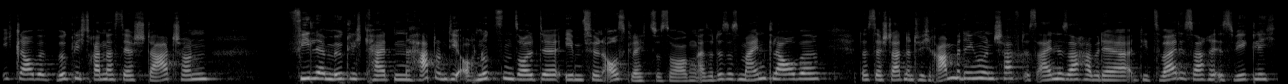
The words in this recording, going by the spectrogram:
Ich glaube wirklich daran, dass der Staat schon viele Möglichkeiten hat und die auch nutzen sollte, eben für einen Ausgleich zu sorgen. Also das ist mein Glaube, dass der Staat natürlich Rahmenbedingungen schafft, ist eine Sache, aber der, die zweite Sache ist wirklich,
